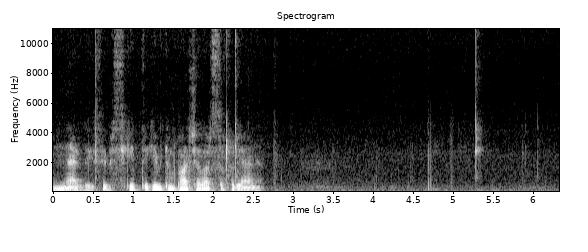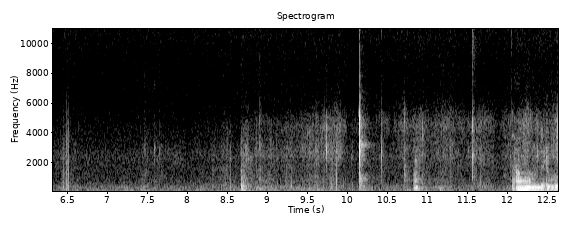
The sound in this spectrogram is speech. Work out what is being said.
Neredeyse bisikletteki bütün parçalar sıfır yani. Tamamdır bu.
